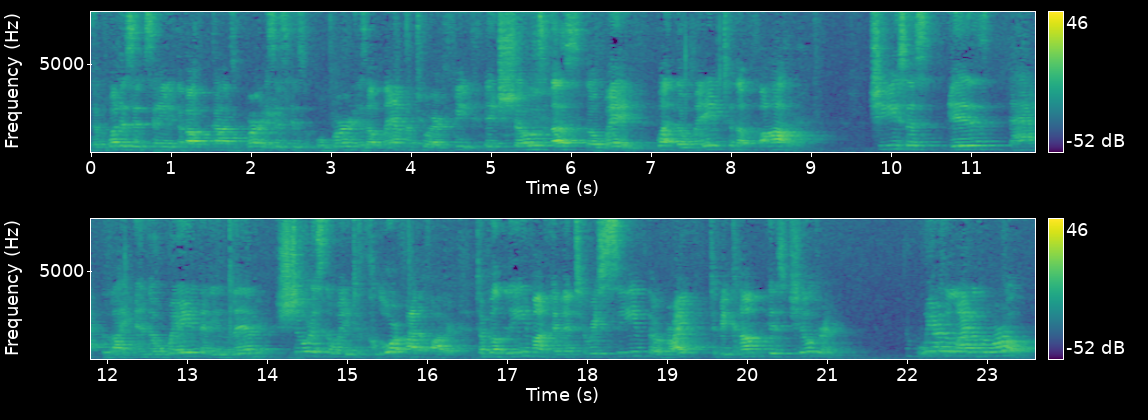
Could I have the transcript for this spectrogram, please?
What does it say about God's word? It says his word is a lamp unto our feet. It shows us the way. What? The way to the Father. Jesus is that light. And the way that he lived showed us the way to glorify the Father, to believe on him, and to receive the right to become his children. We are the light of the world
